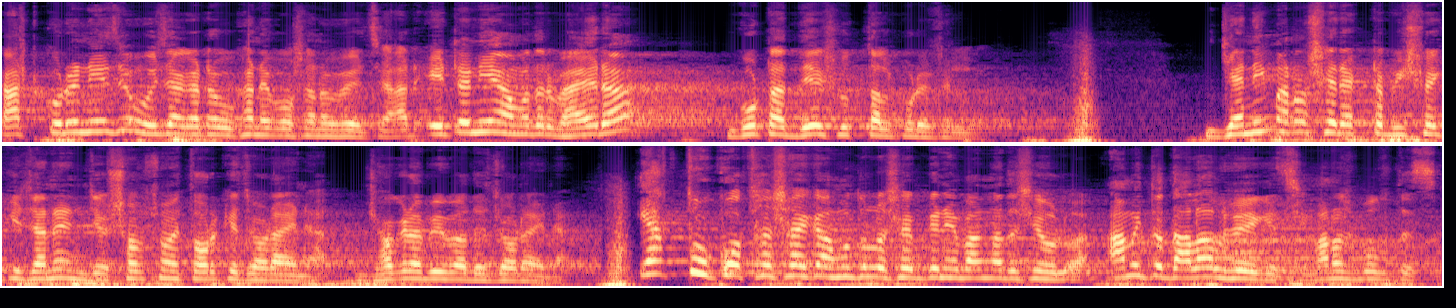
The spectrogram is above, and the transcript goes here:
কাট করে নিয়ে যে ওই জায়গাটা ওখানে বসানো হয়েছে। আর এটা নিয়ে আমাদের ভাইয়েরা গোটা দেশ উত্তাল করে ফেলল। জ্ঞানী মানুষের একটা বিষয় কি জানেন? যে সবসময় তর্কে জড়ায় না, ঝগড়া বিবাদে জড়ায় না। এত কথা শাহেখ আহমদুল্লাহ সাহেবকে নিয়ে বাংলাদেশে হলো। আমি তো দালাল হয়ে গেছি, মানুষ বলতেছে।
